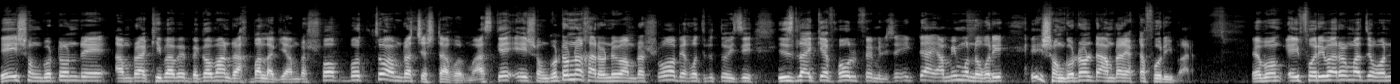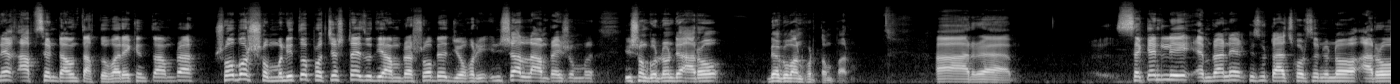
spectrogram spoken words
এই সংগঠনরে আমরা কীভাবে বেগবান রাখবা লাগে, আমরা সর্বোচ্চ আমরা চেষ্টা করব। আজকে এই সংগঠনের কারণেও আমরা সব একত্রিত হয়েছি is like a whole family এটা আমি মনে করি এই সংগঠনটা আমরা একটা পরিবার। এবং এই পরিবারের মাঝে অনেক আপস অ্যান্ড ডাউন থাকতে পারে, কিন্তু আমরা সবর সম্মিলিত প্রচেষ্টায় যদি আমরা সবে করি ইনশাল্লাহ আমরা এই এই সংগঠনটা আরও বেগবান করতাম পারব। আর সেকেন্ডলি এমরানে কিছু টাচ করছেন আরও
